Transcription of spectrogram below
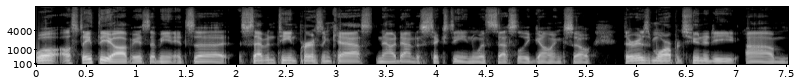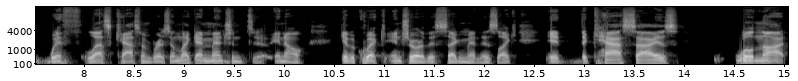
Well, I'll state the obvious. I mean, it's a 17 person cast, now down to 16 with Cecily going. So there is more opportunity um, with less cast members. And like I mentioned, to, you know, give a quick intro to this segment is like it the cast size will not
